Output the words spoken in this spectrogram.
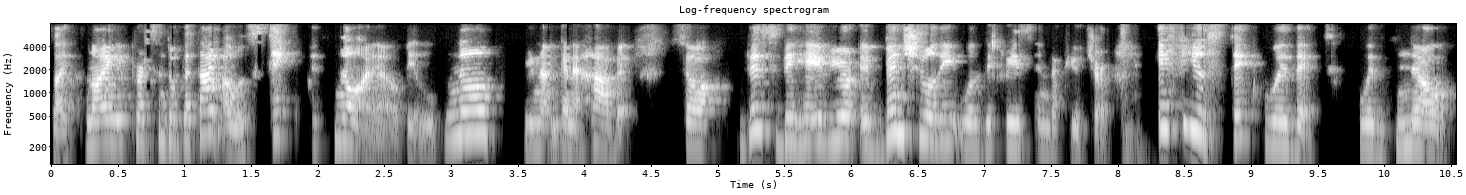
Like 90% of the time, I will stick with no, and I'll be no, you're not gonna have it. So this behavior eventually will decrease in the future. If you stick with it with no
